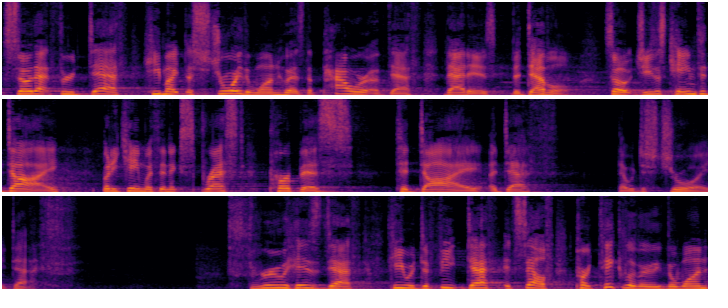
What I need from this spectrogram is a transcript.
so that through death he might destroy the one who has the power of death, that is, the devil. So Jesus came to die, but he came with an expressed purpose to die a death that would destroy death. Through his death, he would defeat death itself, particularly the one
